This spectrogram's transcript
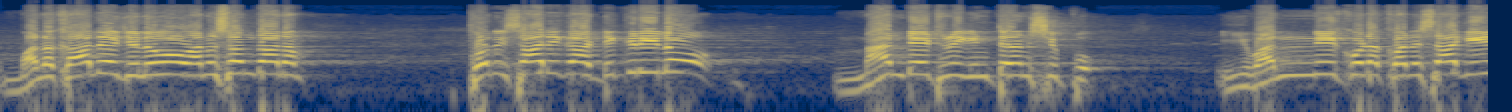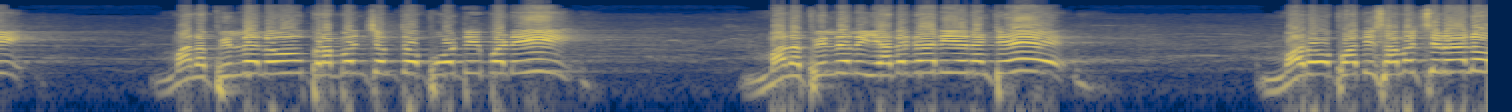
మన కాలేజీలు అనుసంధానం. తొలిసారిగా డిగ్రీలో మ్యాండేటరీ ఇంటర్న్షిప్ ఇవన్నీ కూడా కొనసాగి మన పిల్లలు ప్రపంచంతో పోటీపడి మన పిల్లలు ఎదగాలి అనంటే మరో పది సంవత్సరాలు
